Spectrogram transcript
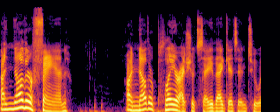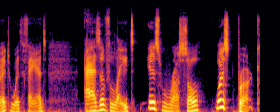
Another fan another player, I should say, that gets into it with fans as of late is Russell Westbrook.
